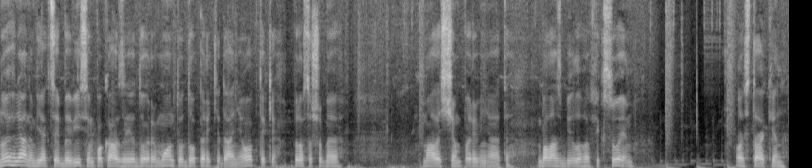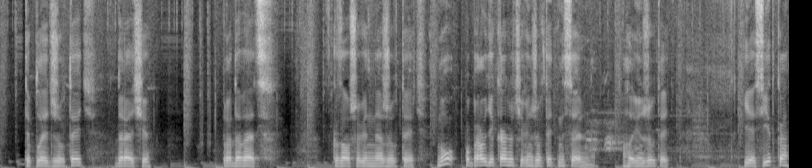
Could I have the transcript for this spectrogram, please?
Ну і глянемо, як цей B8 показує до ремонту, до перекидання оптики. Просто щоб ми мали з чим порівняти. Баланс білого фіксуємо. Ось так він теплить жовтить. До речі, продавець сказав, що він не жовтить. Ну, по правді кажучи, він жовтить не сильно, але він жовтить. Є сітка.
